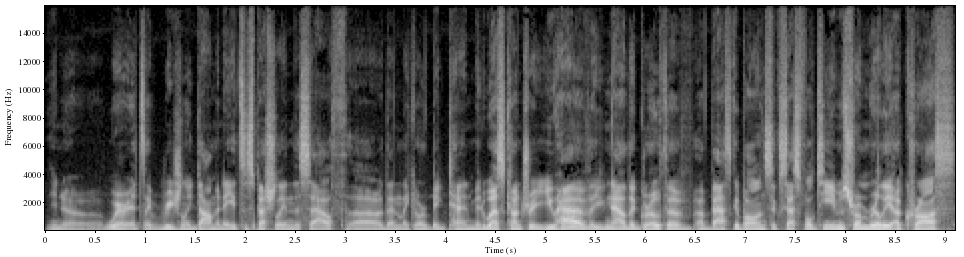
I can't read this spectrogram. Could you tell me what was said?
you know, where it's like regionally dominates, especially in the South, uh, then like or Big Ten, Midwest country. You have now the growth of, of basketball and successful teams from really across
